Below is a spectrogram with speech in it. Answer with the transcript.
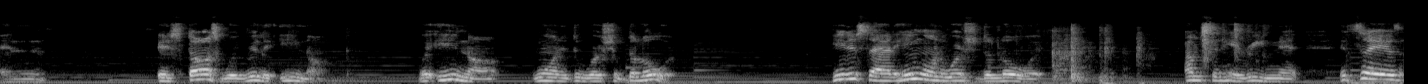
and it starts with really Enoch. Where Enoch wanted to worship the Lord. He decided he wanted to worship the Lord. I'm sitting here reading that. It says,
